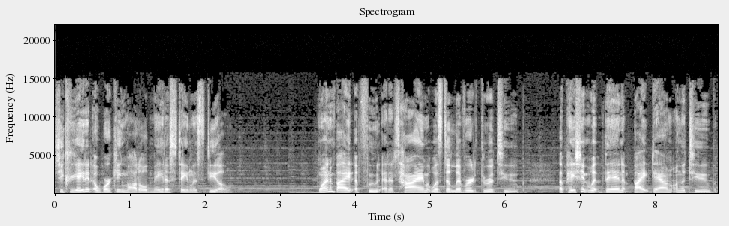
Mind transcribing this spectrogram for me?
she created a working model made of stainless steel. One bite of food at a time was delivered through a tube. A patient would then bite down on the tube,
